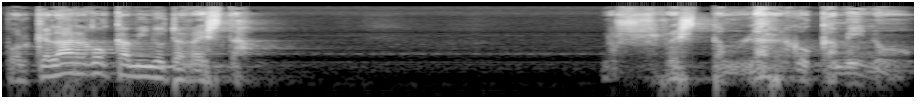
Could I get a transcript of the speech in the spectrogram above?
porque largo camino te resta. Nos resta un largo camino,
